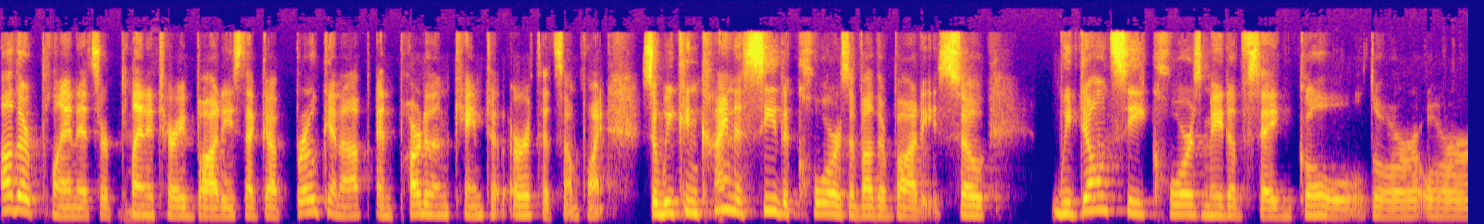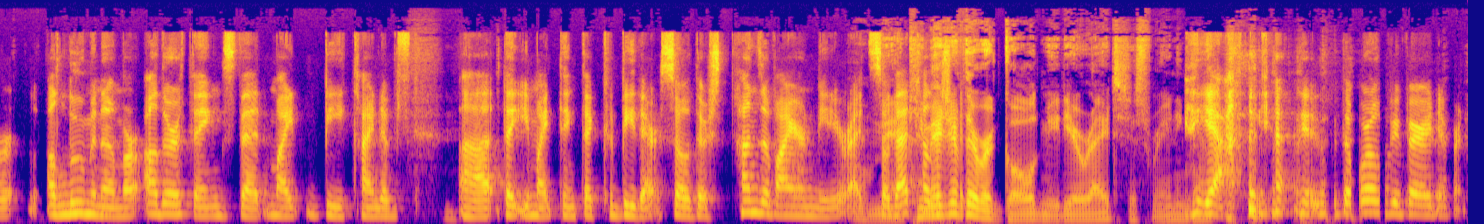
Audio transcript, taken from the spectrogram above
other planets or mm. planetary bodies that got broken up and part of them came to Earth at some point. So we can kind of see the cores of other bodies. So we don't see cores made of say gold or or aluminum or other things that might be kind of uh, that you might think that could be there. So there's tons of iron meteorites. Oh, so that can you imagine if there were gold meteorites just raining? Down? Yeah, yeah, the world would be very different.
